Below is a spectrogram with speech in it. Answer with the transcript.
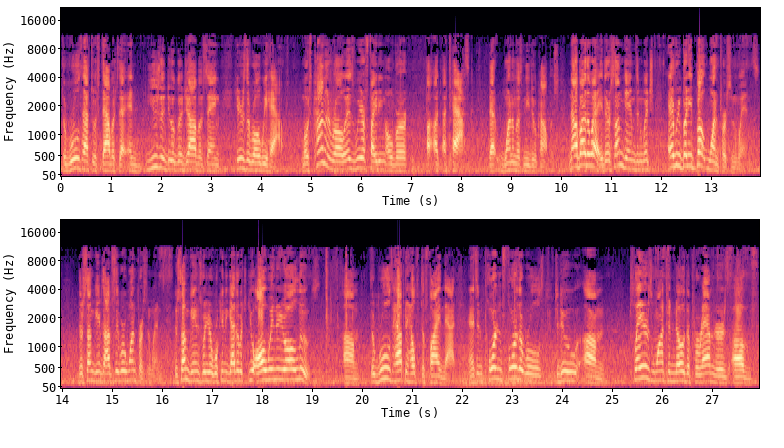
The rules have to establish that and usually do a good job of saying, here's the role we have. Most common role is we are fighting over a, a, a task that one of us need to accomplish. Now, by the way, there are some games in which everybody but one person wins. There's some games, obviously, where one person wins. There's some games where you're working together, which you all win or you all lose. Um, the rules have to help define that, and it's important for the rules to do. Um, players want to know the parameters of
